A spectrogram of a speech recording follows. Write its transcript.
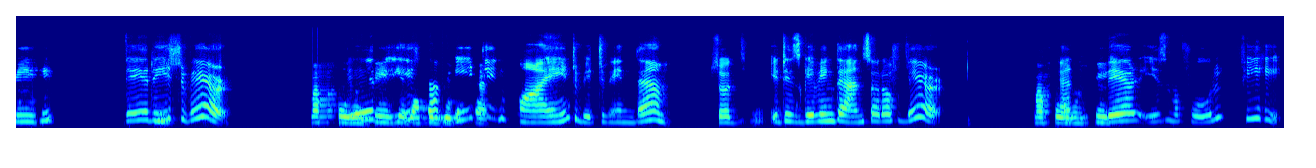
fihi. They reach hmm. where? Mafulun They the meeting point between them. So it is giving the answer of where. And. Where is maful fihi?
